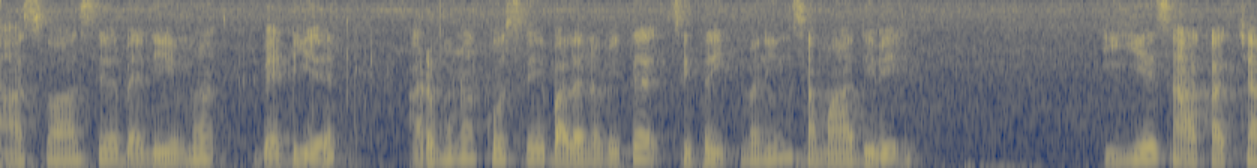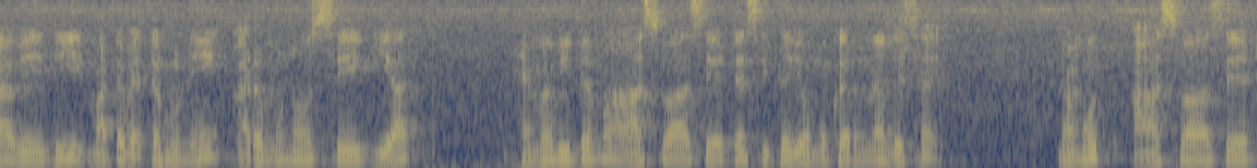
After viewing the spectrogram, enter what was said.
ආස්වාසය බැලීම වැඩිය අරමුණක් ඔස්සේ බලන විට සිත ඉක්මනින් සමාධි වේ. ඊයේ සාකච්ඡාවේදී මට වැටහුණේ අරමුණ ඔස්සේ ගියත් හැම විටම ආස්වාසයට සිත යොමු කරන ලෙසයි. නමුත් ආස්වාසයට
